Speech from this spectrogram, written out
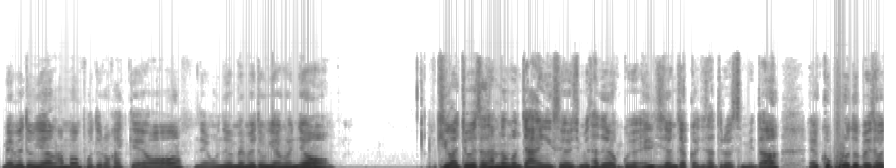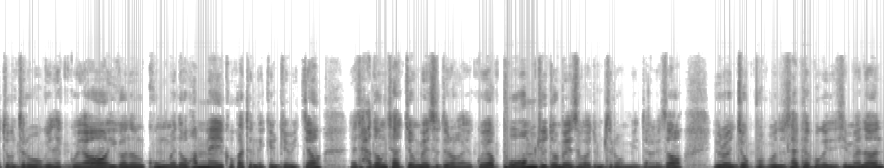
매매 동향 한번 보도록 할게요. 네, 오늘 매매 동향은요. 기관 쪽에서 삼성전자 하이닉스 열심히 사들였고요. LG전자까지 사들였습니다. 에코프로도 매수가 좀 들어오긴 했고요. 이거는 공매도 환매일 것 같은 느낌 좀 있죠? 자동차 쪽 매수 들어가 있고요. 보험주도 매수가 좀 들어옵니다. 그래서 이런 쪽 부분도 살펴보게 되시면은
